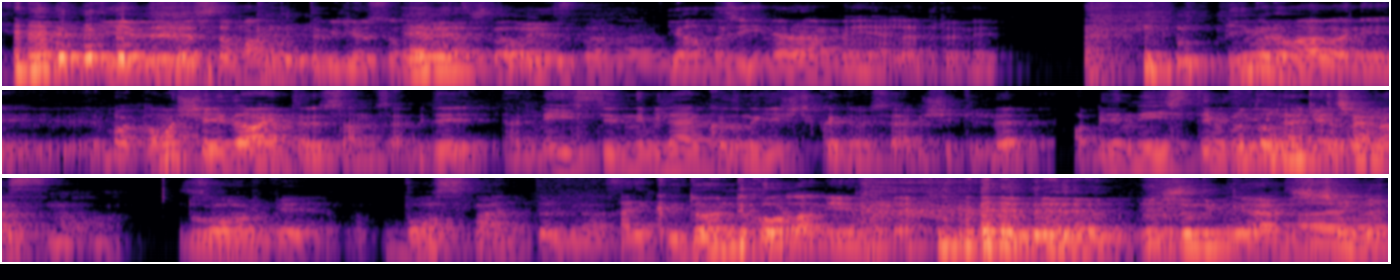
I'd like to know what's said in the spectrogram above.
diyebiliriz samanlık da biliyorsun. evet zaten. işte o yüzden abi. Yalnızca iğne aranmayan yerlerdir hani. Bilmiyorum abi hani bak ama şey daha enteresan mesela bir de hani ne istediğini bilen kadını geçtik hadi mesela bir şekilde. Abi bir de ne istemediğini bilen onu kadın. geçemezsin ama. Doğru. Zor bir boss fight'tır biraz. Hani döndük oradan diyelim hadi. Yaşadık kardeşim. Aynen.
